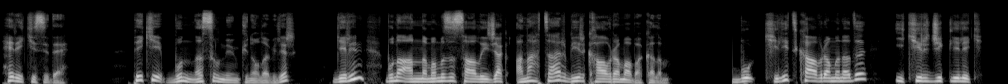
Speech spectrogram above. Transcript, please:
her ikisi de. Peki bu nasıl mümkün olabilir? Gelin bunu anlamamızı sağlayacak anahtar bir kavrama bakalım. Bu kilit kavramın adı ikirciklilik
